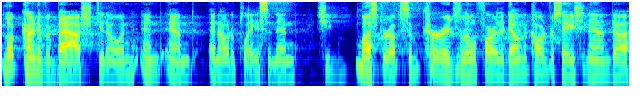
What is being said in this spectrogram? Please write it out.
look kind of abashed, you know, and, and, and, and out of place. And then she'd muster up some courage a little farther down the conversation and uh,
